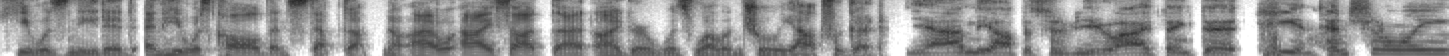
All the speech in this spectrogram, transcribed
he was needed and he was called and stepped up. No, I, I thought that Iger was well and truly out for good. Yeah, I'm the opposite of you. I think that he intentionally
